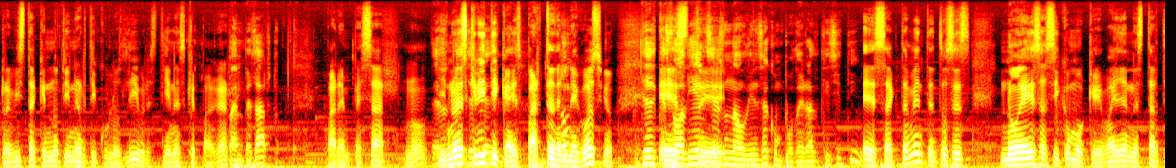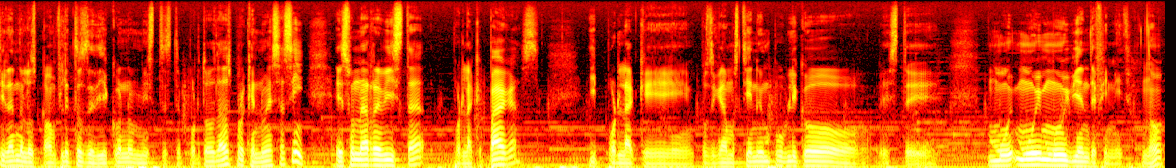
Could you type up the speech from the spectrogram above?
revista que no tiene artículos libres, tienes que pagar para empezar. para empezar, ¿no? Es Y no es que- crítica, es parte del No. negocio. Dice que Este- su audiencia es una audiencia con poder adquisitivo. Exactamente, entonces no es así como que vayan a estar tirando los panfletos de The Economist este, por todos lados, porque no es así. Es una revista por la que pagas y por la que, pues digamos, tiene un público este, muy, muy, muy bien definido, ¿no?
